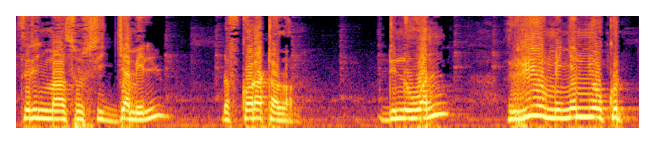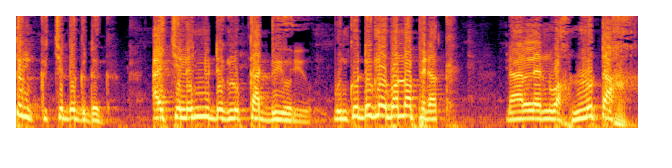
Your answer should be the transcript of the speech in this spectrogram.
sëriñ Mansour si Jamil daf ko rotaloon. Di nu won réew mi ñan ñoo ko tënk ca dëgg-dëgg. Ay ci lañ ñu déglu kàddu yooyu. Buñ ko dégloo ba noppi nag daan leen wax lu tax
